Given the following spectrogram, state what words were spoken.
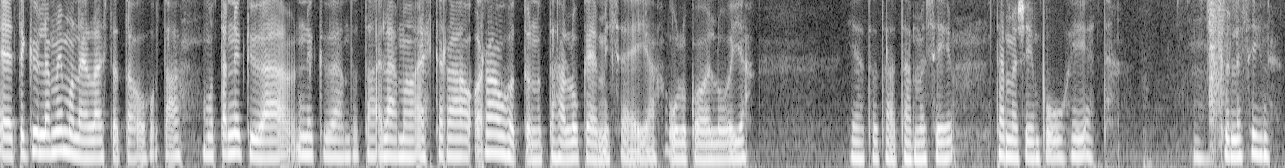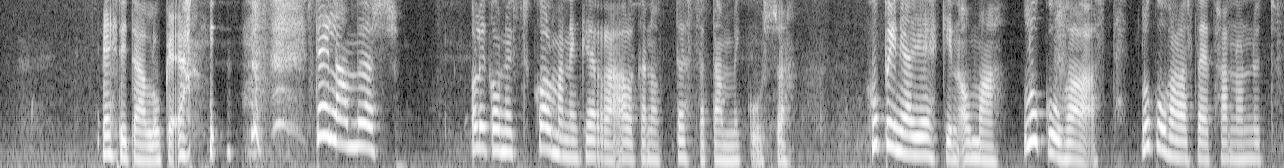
että kyllä me monenlaista touhutaan. Mutta nykyään, nykyään tota elämä on ehkä rauhoittunut tähän lukemiseen ja ulkoiluun ja, ja tota tämmöisiin, tämmöisiin puuhiin, että mm. kyllä siinä ehditään lukea. Teillä on myös, oliko nyt kolmannen kerran alkanut tässä tammikuussa Hupin ja Jehkin oma lukuhaaste. Lukuhaasteethan on nyt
